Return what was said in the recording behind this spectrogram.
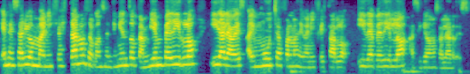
es necesario manifestar nuestro consentimiento, también pedirlo, y a la vez hay muchas formas de manifestarlo y de pedirlo, así que vamos a hablar de eso.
